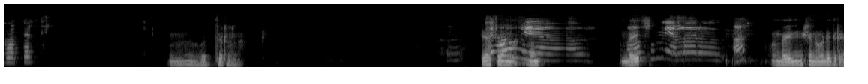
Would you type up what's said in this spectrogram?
ಗೊತ್ತಿರ್ತ. ಹ್ಮ್ ಗೊತ್ತಿರಲ್ಲ. ಎಷ್ಟು ಒಂದ್ ಒಂದ್ ಒಂದ್ ಐದ್ ಆ? ಒಂದ್ ಐದ್ ನಿಮಿಷ ನೋಡಿದ್ರೆ.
